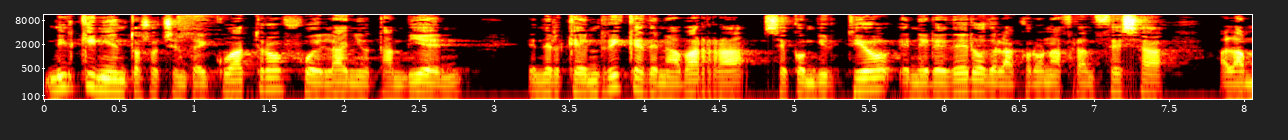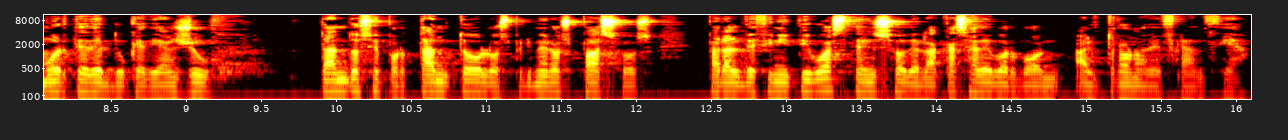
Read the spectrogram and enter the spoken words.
1584 fue el año también en el que Enrique de Navarra se convirtió en heredero de la corona francesa a la muerte del duque de Anjou, dándose por tanto los primeros pasos para el definitivo ascenso de la Casa de Borbón al trono de Francia.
